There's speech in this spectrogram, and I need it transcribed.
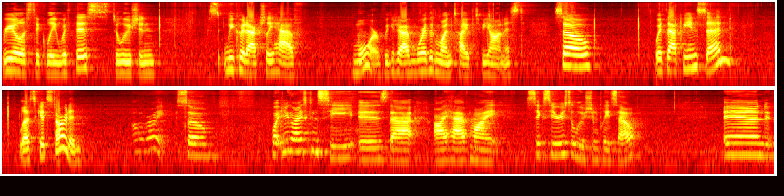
realistically with this dilution we could actually have more. We could have more than one type to be honest. So with that being said, let's get started. All right, so what you guys can see is that I have my 6 series dilution plates out and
